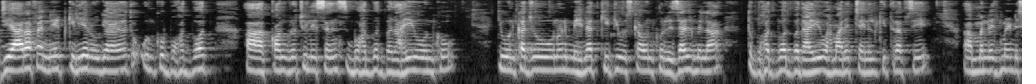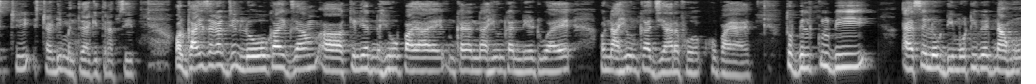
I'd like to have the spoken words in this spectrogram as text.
J R F and NET clear हो गया है तो उनको बहुत बहुत कॉन्ग्रेचुलेसन्स बहुत बहुत बधाई हो उनको कि उनका जो उन्होंने मेहनत की थी उसका उनको रिज़ल्ट मिला। तो बहुत बहुत बधाई हो हमारे चैनल की तरफ़ से मैनेजमेंट स्टडी मंत्रा की तरफ़ से। और गाइस अगर जिन लोगों का एग्ज़ाम क्लियर नहीं हो पाया है उनका ना ही उनका नेट हुआ है और ना ही उनका जी हो, हो पाया है तो बिल्कुल भी ऐसे लोग डिमोटिवेट ना हों।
